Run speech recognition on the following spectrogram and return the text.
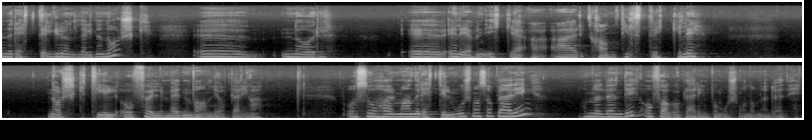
en rett til grunnleggende norsk når eh, eleven ikke er, kan tilstrekkelig norsk til å følge med den vanlige opplæringa. Og så har man rett til morsmålsopplæring om nødvendig, og fagopplæring på morsmål om nødvendig.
